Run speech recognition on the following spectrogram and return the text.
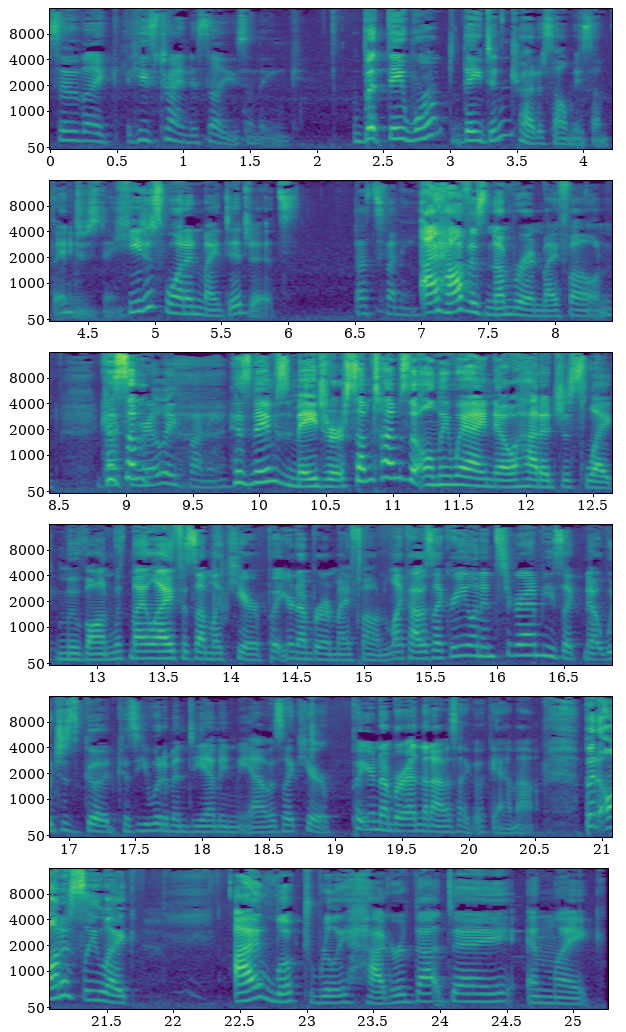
so like he's trying to sell you something. But they weren't they didn't try to sell me something. Interesting. He just wanted my digits. That's funny. I have his number in my phone. That's really funny. His name's Major. Sometimes the only way I know how to just like move on with my life is I'm like, here, put your number in my phone. Like I was like, are you on Instagram? He's like, no, which is good because he would have been DMing me. I was like, here, put your number, and then I was like, okay, I'm out. But honestly, like, I looked really haggard that day, and like.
